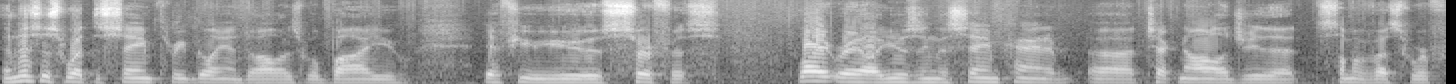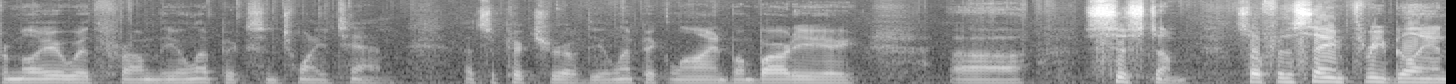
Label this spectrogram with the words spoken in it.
and this is what the same $3 billion will buy you if you use surface light rail using the same kind of uh, technology that some of us were familiar with from the Olympics in 2010. That's a picture of the Olympic line Bombardier uh, system. So for the same $3 billion,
